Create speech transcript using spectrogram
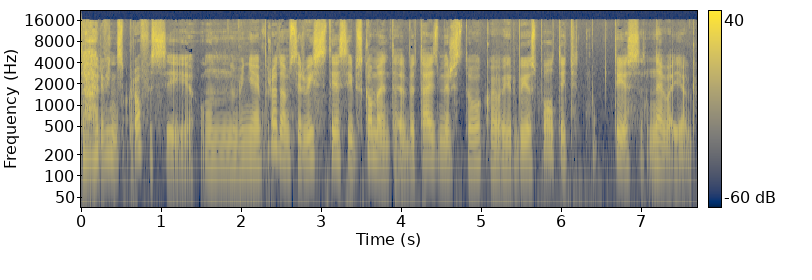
tā ir viņas profesija. Un viņai, protams, ir visas tiesības komentēt, bet aizmirst to, ka ir bijusi politiķa, tiesa nevajag.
